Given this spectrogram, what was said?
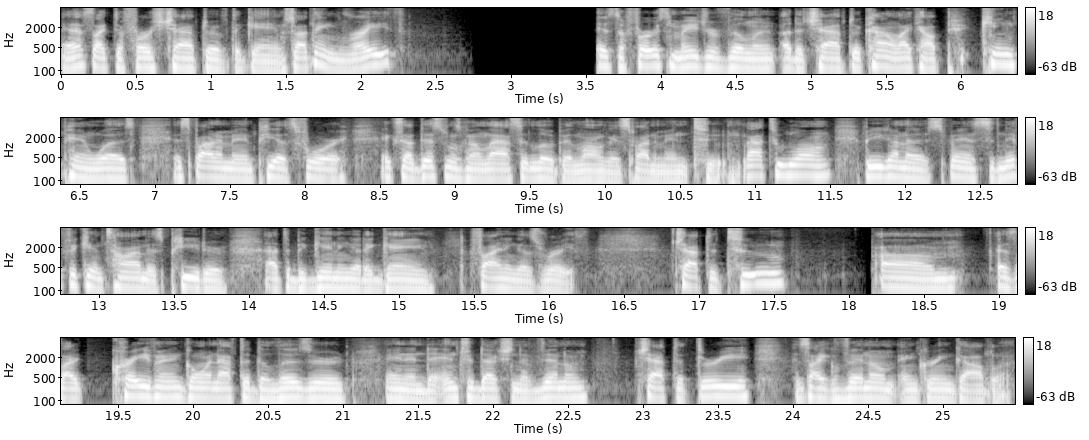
and that's like the first chapter of the game. So I think Wraith is the first major villain of the chapter, kind of like how P- Kingpin was in Spider-Man PS4, except this one's gonna last a little bit longer in Spider-Man 2. Not too long, but you're gonna spend significant time as Peter at the beginning of the game fighting as Wraith. Chapter 2 um is like Kraven going after the lizard and then the introduction of Venom. Chapter 3 is like Venom and Green Goblin.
